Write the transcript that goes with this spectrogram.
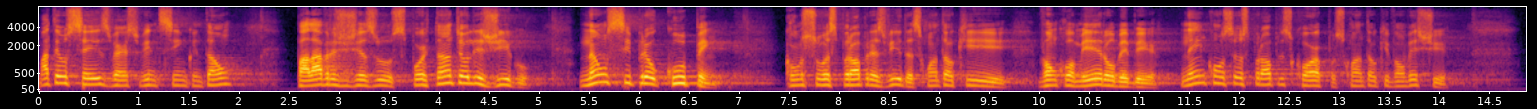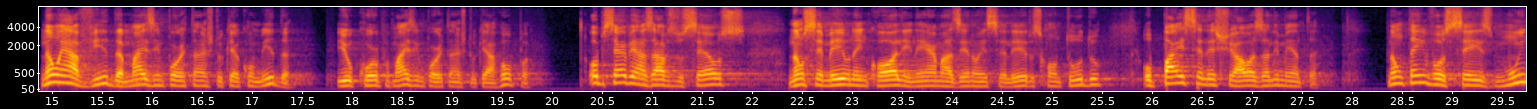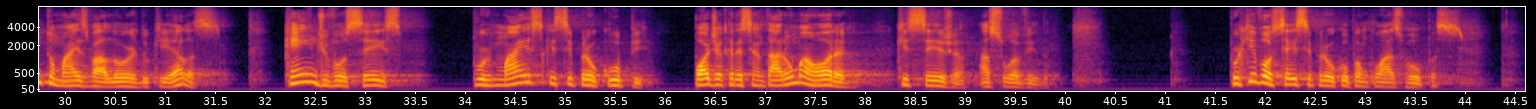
Mateus 6, verso 25. Então, palavras de Jesus: Portanto, eu lhes digo, não se preocupem com suas próprias vidas quanto ao que vão comer ou beber, nem com seus próprios corpos quanto ao que vão vestir. Não é a vida mais importante do que a comida e o corpo mais importante do que a roupa? Observem as aves dos céus, não semeiam, nem colhem, nem armazenam em celeiros, contudo, o Pai Celestial as alimenta. Não tem vocês muito mais valor do que elas? Quem de vocês, por mais que se preocupe, pode acrescentar uma hora que seja a sua vida? Por que vocês se preocupam com as roupas?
